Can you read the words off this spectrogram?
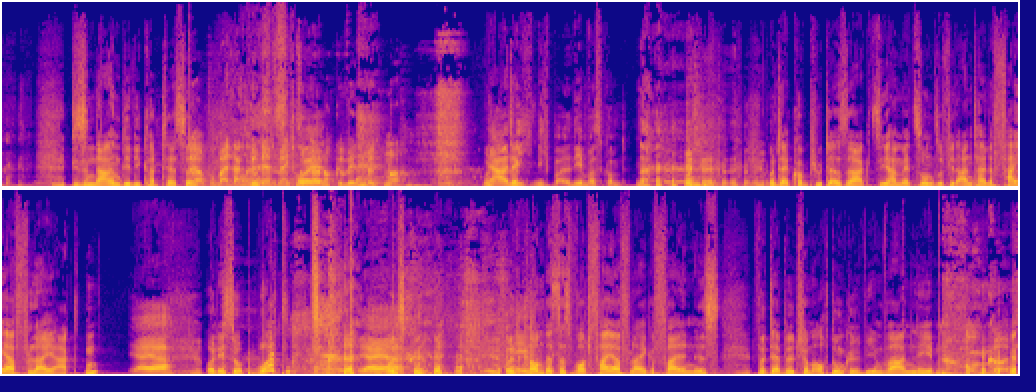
diese Narrendelikatesse. Ja, wobei da könnte er vielleicht toll. sogar noch Gewinn mitmachen. Ja, der- nicht, nicht bei dem, was kommt. Und der Computer sagt, sie haben jetzt so und so viele Anteile Firefly-Akten. ja, ja, Und ich so, what? ja, ja. Und, und kaum, dass das Wort Firefly gefallen ist, wird der Bildschirm auch dunkel, wie im wahren Leben. Oh Gott.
